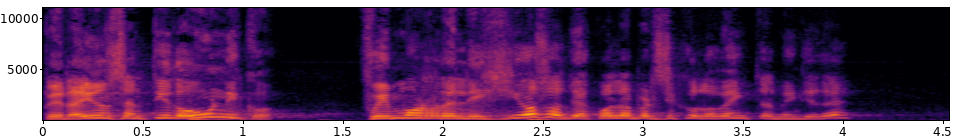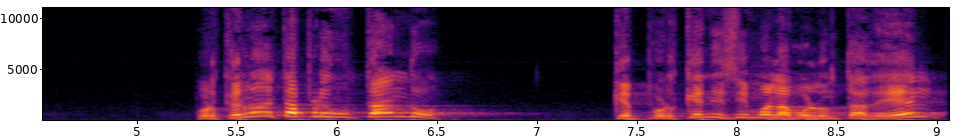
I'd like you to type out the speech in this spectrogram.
Pero hay un sentido único. Fuimos religiosos de acuerdo al versículo 20 al 23. ¿Por qué nos está preguntando que por qué no hicimos la voluntad de Él?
